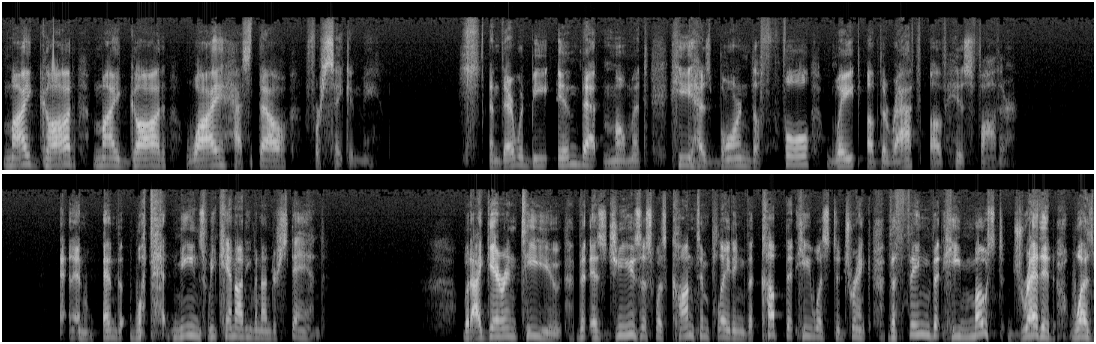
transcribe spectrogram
My God, my God, why hast thou forsaken me? And there would be in that moment, he has borne the full weight of the wrath of his Father. And, and, and what that means, we cannot even understand. But I guarantee you that as Jesus was contemplating the cup that he was to drink, the thing that he most dreaded was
